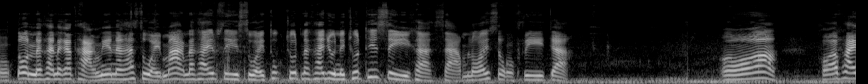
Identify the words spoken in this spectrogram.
2 ต้นนะคะในกระถางนี้นะคะ สวยมากนะคะ FC สวยทุกชุดนะคะ อยู่ในชุดทีสี่4 ค่ะ 300 ส่งฟรีจ้ะอ๋อ ขออภัย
